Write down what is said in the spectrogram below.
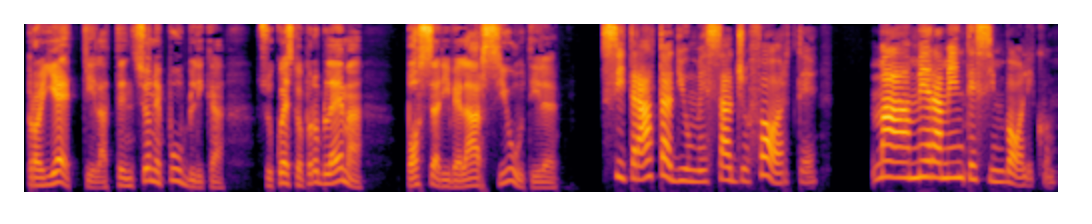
proietti l'attenzione pubblica su questo problema possa rivelarsi utile. Si tratta di un messaggio forte, ma meramente simbolico.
